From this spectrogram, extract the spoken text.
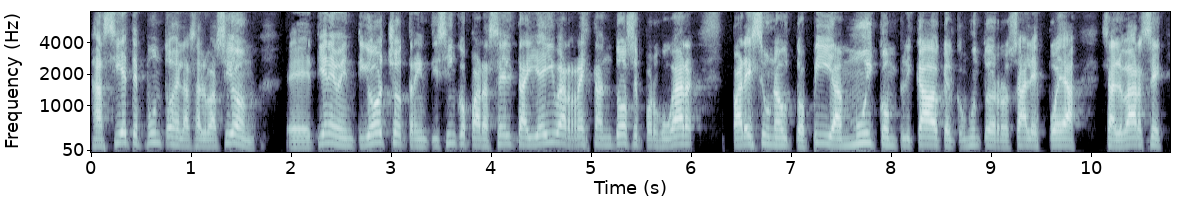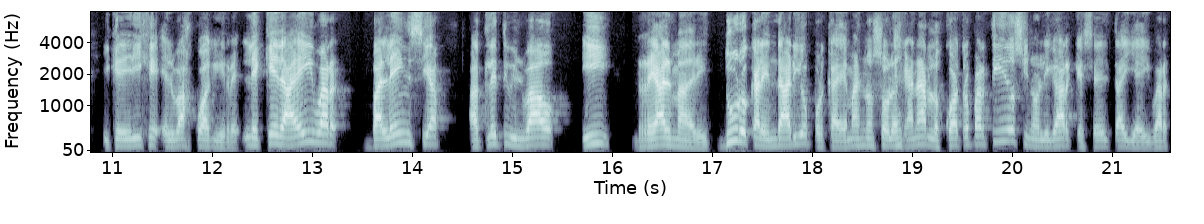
a siete puntos de la salvación. Eh, tiene 28, 35 para Celta y Eibar, restan 12 por jugar. Parece una utopía, muy complicado que el conjunto de Rosales pueda salvarse y que dirige el Vasco Aguirre. Le queda Eibar, Valencia, Atleti Bilbao y Real Madrid. Duro calendario porque además no solo es ganar los cuatro partidos, sino ligar que Celta y Eibar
